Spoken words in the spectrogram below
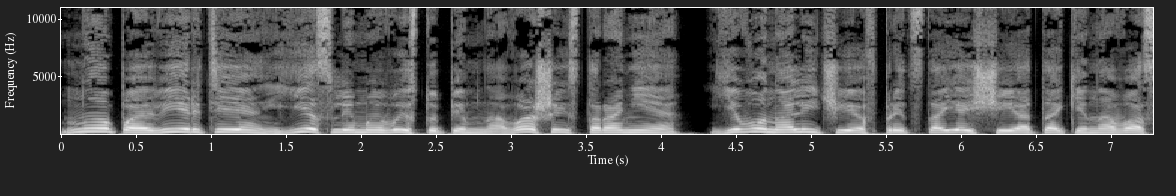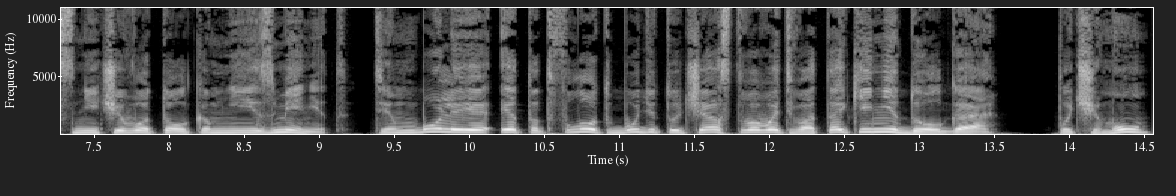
«Но поверьте, если мы выступим на вашей стороне, его наличие в предстоящей атаке на вас ничего толком не изменит. Тем более этот флот будет участвовать в атаке недолго. Почему?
